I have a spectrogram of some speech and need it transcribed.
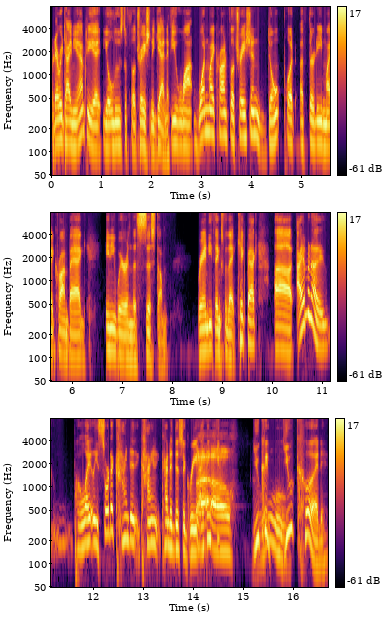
But every time you empty it, you'll lose the filtration again. If you want one micron filtration, don't put a 30 micron bag anywhere in the system. Randy, thanks for that kickback. Uh, I am gonna politely, sort of, kind of, kind, kind of disagree. I think you, you could, you could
